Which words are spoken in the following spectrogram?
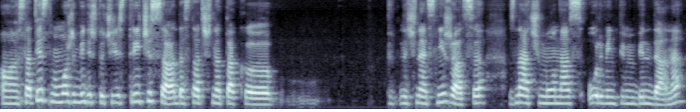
А, соответственно, мы можем видеть, что через 3 часа достаточно так начинает снижаться значимо у нас уровень пимобендана,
